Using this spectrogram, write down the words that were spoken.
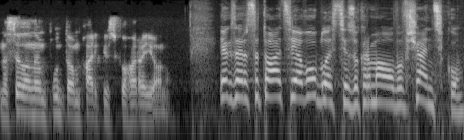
населеним пунктам Харківського району. Як зараз ситуація в області, зокрема у Вовчанську?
